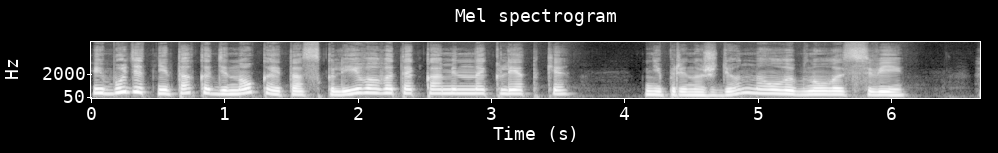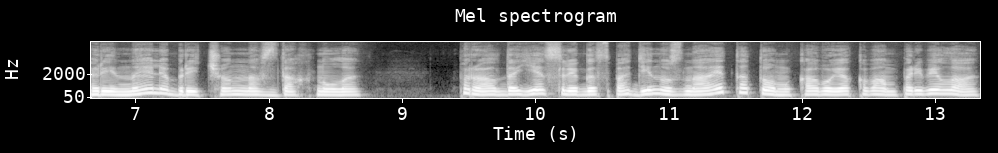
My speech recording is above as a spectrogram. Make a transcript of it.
И будет не так одиноко и тоскливо в этой каменной клетке. Непринужденно улыбнулась Ви. Ринель обреченно вздохнула. «Правда, если господин узнает о том, кого я к вам привела»,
